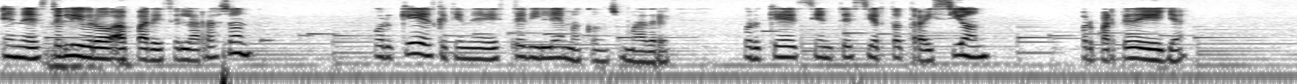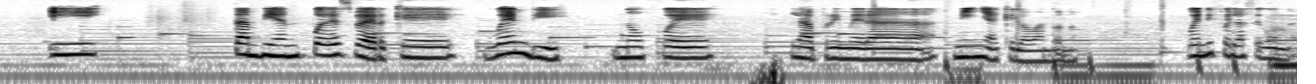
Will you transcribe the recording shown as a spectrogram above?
En este libro aparece la razón. ¿Por qué es que tiene este dilema con su madre? ¿Por qué siente cierta traición por parte de ella? Y también puedes ver que Wendy no fue la primera niña que lo abandonó. Wendy fue la segunda.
